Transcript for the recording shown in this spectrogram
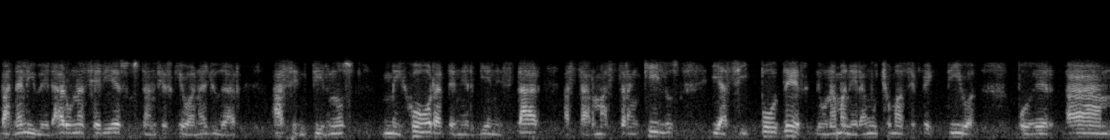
van a liberar una serie de sustancias que van a ayudar a sentirnos mejor, a tener bienestar, a estar más tranquilos y así poder de una manera mucho más efectiva poder ah,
